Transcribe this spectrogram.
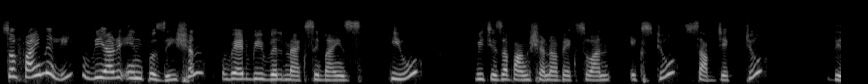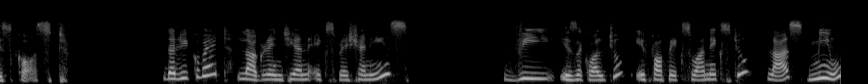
So finally, we are in position where we will maximize Q, which is a function of x1, x2 subject to this cost. The required Lagrangian expression is V is equal to f of x1, x2 plus mu,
